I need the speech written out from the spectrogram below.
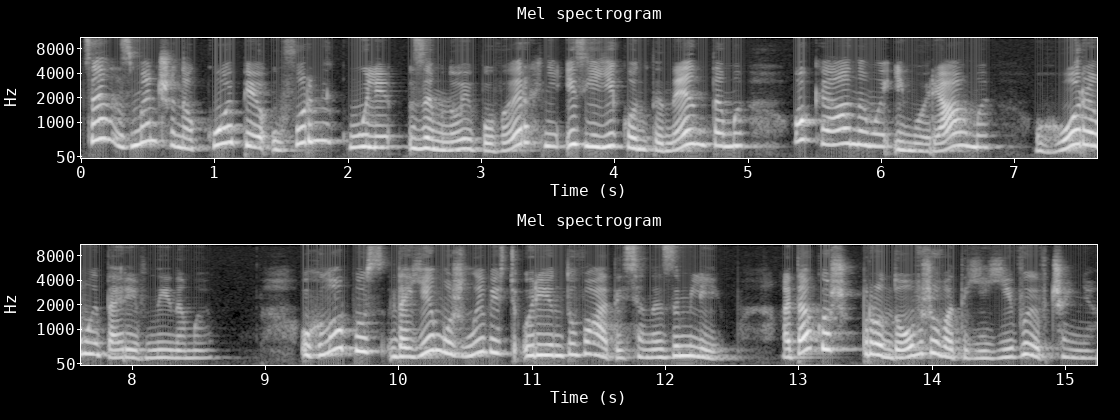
Це зменшена копія у формі кулі земної поверхні із її континентами, океанами і морями, горами та рівнинами. Глобус дає можливість орієнтуватися на землі, а також продовжувати її вивчення.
